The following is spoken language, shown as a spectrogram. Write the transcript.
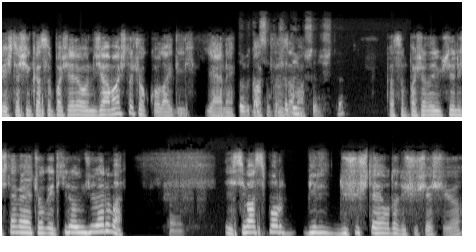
Beşiktaş'ın Kasımpaşa ile oynayacağı maç da çok kolay değil. Yani Tabii Kasımpaşa'da zaman. yükselişte. Kasımpaşa'da yükselişte ve çok etkili oyuncuları var. Evet. E, Sivas Spor bir düşüşte, o da düşüş yaşıyor.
